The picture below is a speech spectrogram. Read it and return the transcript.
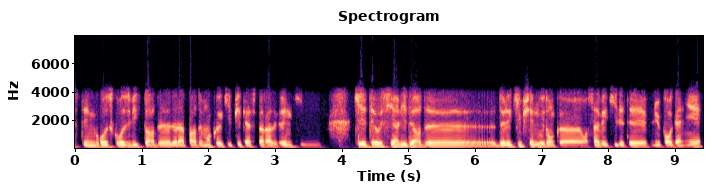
c'était une grosse grosse victoire de, de la part de mon coéquipier Casper Asgreen qui qui était aussi un leader de de l'équipe chez nous. Donc on savait qu'il était venu pour gagner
